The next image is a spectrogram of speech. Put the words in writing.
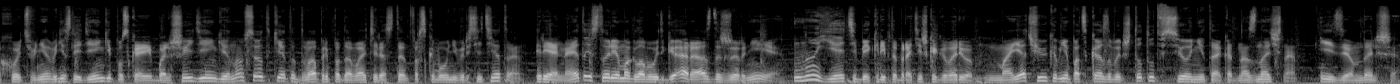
хоть внесли деньги, пускай и большие деньги, но все-таки это два преподавателя Стэнфордского университета. Реально, эта история могла бы быть гораздо жирнее. Но я тебе, крипто-братишка, говорю, моя чуйка мне подсказывает, что тут все не так однозначно. Идем дальше.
